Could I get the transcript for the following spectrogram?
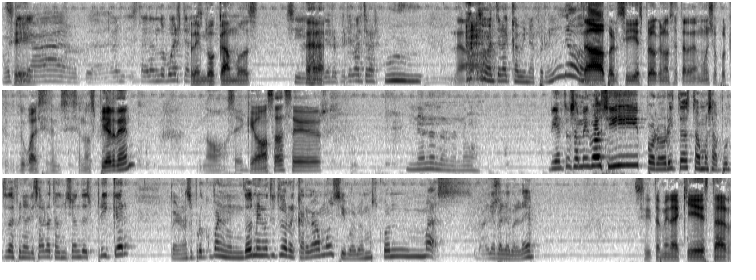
Ahorita Sí. ya pues, está dando vueltas. La invocamos. Sí, de repente va a entrar. Uh, No. va a entrar a cabina, pero no. No, pero sí, espero que no se tarde mucho porque igual si se, si se nos pierden, no sé qué vamos a hacer. No, no, no, no, no. Bien, entonces amigos, sí, por ahorita estamos a punto de finalizar la transmisión de Spreaker. Pero no se preocupen, en dos minutitos recargamos y volvemos con más. Vale, vale, vale. Sí, también aquí estar,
